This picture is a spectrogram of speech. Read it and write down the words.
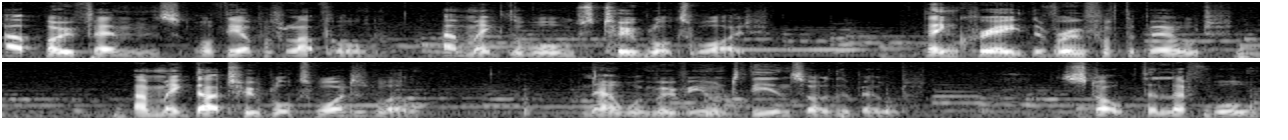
at both ends of the upper platform and make the walls 2 blocks wide. Then create the roof of the build and make that two blocks wide as well. Now we're moving on to the inside of the build. Start with the left wall,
